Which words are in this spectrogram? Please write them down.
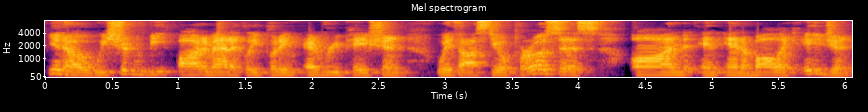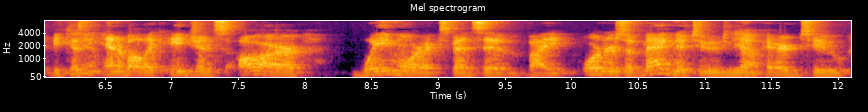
you know, we shouldn't be automatically putting every patient with osteoporosis on an anabolic agent because the anabolic agents are way more expensive by orders of magnitude Yeah. compared to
